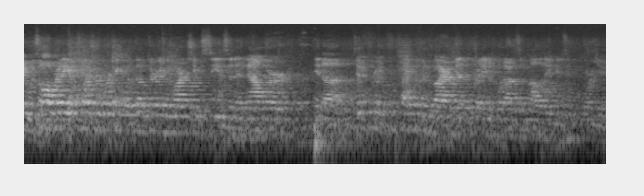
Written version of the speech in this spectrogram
it was already a pleasure working with them during season, and now we're in a different type of environment, ready to put on some holiday music for you.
